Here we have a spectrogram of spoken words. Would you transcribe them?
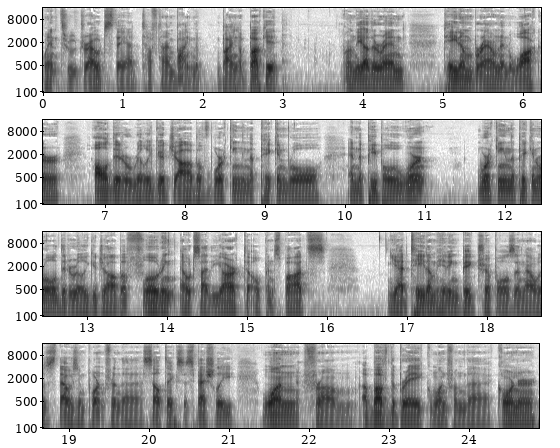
went through droughts. They had a tough time buying the buying a bucket. On the other end, Tatum, Brown, and Walker all did a really good job of working in the pick and roll, and the people who weren't working in the pick and roll did a really good job of floating outside the arc to open spots. You had Tatum hitting big triples, and that was that was important for the Celtics, especially one from above the break, one from the corner,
